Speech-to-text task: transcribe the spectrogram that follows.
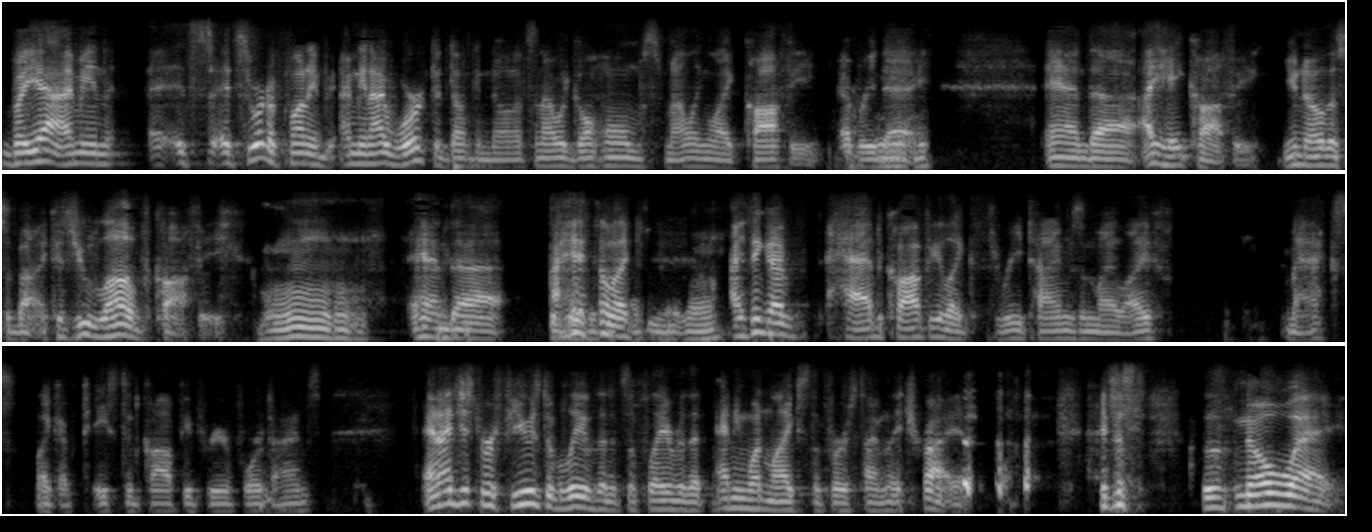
but yeah, I mean, it's it's sort of funny. I mean, I worked at Dunkin' Donuts, and I would go home smelling like coffee every day. And uh, I hate coffee. You know this about it because you love coffee. Mm-hmm. And uh, I like I think I've had coffee like three times in my life, max. Like I've tasted coffee three or four times, and I just refuse to believe that it's a flavor that anyone likes the first time they try it. I just there's no way.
